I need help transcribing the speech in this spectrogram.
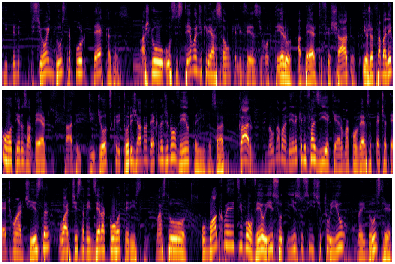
que beneficiou a indústria por décadas. Hum. Acho que o, o sistema de criação que ele fez de roteiro aberto e fechado, e eu já trabalhei com roteiros abertos, sabe? De, de outros escritores já na década de 90 ainda, sabe? Claro. Não da maneira que ele fazia, que era uma conversa tete a tete com o artista, o artista, bem dizer, era co-roteirista. Mas tu, o modo como ele desenvolveu isso e isso se instituiu na indústria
